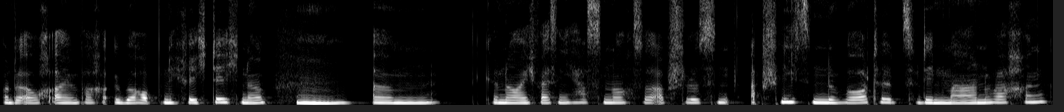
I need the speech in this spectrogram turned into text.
Und auch einfach überhaupt nicht richtig, ne? Mhm. Ähm, genau, ich weiß nicht, hast du noch so abschließende Worte zu den Mahnwachen?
